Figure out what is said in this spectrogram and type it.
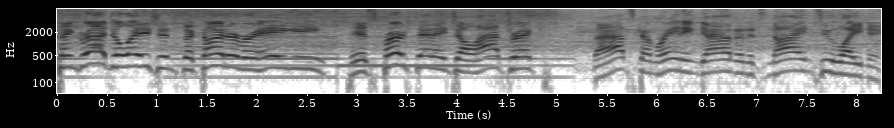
Congratulations to Carter Verhaeghe. His first NHL hat trick. The hats come raining down and it's 9-2 Lightning.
